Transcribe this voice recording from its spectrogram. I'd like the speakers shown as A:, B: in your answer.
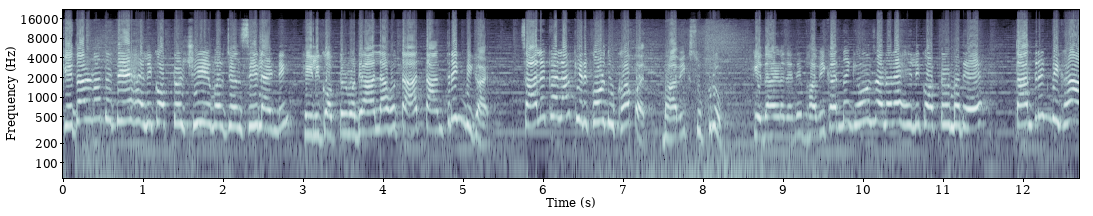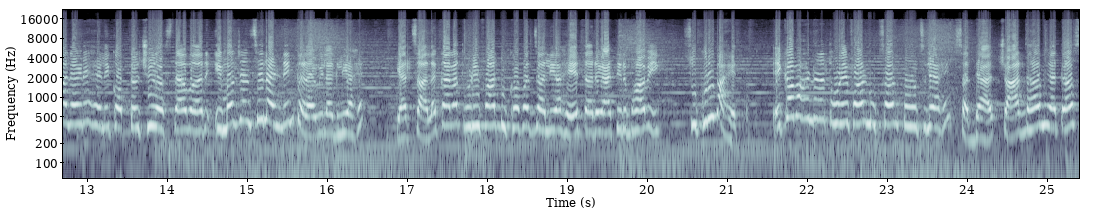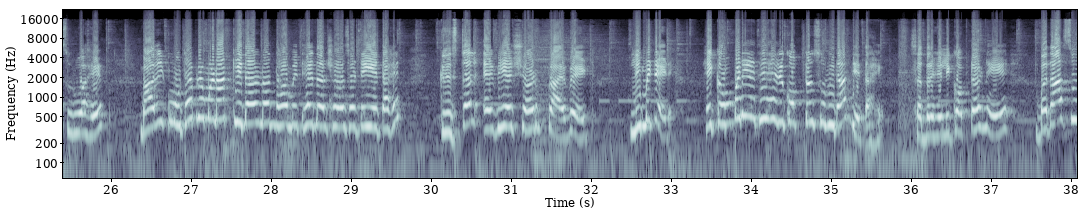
A: केदारनाथ येथे हेलिकॉप्टरची emergency landing हेलिकॉप्टरमध्ये आला होता तांत्रिक बिघाड. चालकाला किरकोळ दुखापत भाविक सुखरूप. केदारनाथ येथे भाविकांना घेऊन जाणाऱ्या हेलिकॉप्टरमध्ये तांत्रिक बिघाड आल्याने हेलिकॉप्टरची रस्त्यावर इमर्जन्सी लँडिंग करावी लागली आहे. यात चालकाला थोडीफार दुखापत झाली आहे तर यातील भाविक सुखरूप आहेत. एका वाहनाला थोडेफार नुकसान पोहोचले आहे. सध्या चार धाम यात्रा सुरू आहे. भाविक मोठ्या प्रमाणात केदारनाथ धाम येथे दर्शनासाठी येत आहेत. क्रिस्टल एव्हिएशन प्रायव्हेट लिमिटेड हे कंपनी येथे हेलिकॉप्टर सुविधा देत आहे. सदर हेलिकॉप्टरने बदासू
